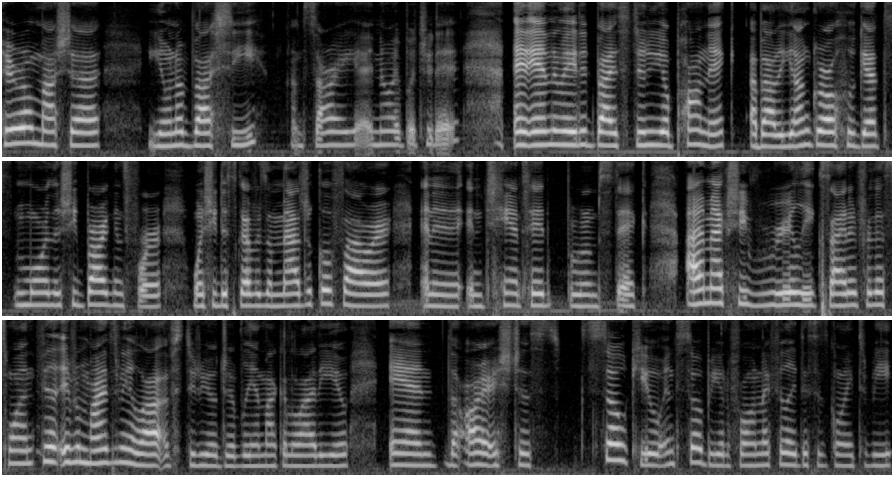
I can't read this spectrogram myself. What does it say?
Hiromasa Yonebashi I'm sorry, I know I butchered it. And animated by Studio Ponoc about a young girl who gets more than she bargains for when she discovers a magical flower and an enchanted broomstick. I'm actually really excited for this one. It reminds me a lot of Studio Ghibli, I'm not going to lie to you. And the art is just so cute and so beautiful. And I feel like this is going to be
